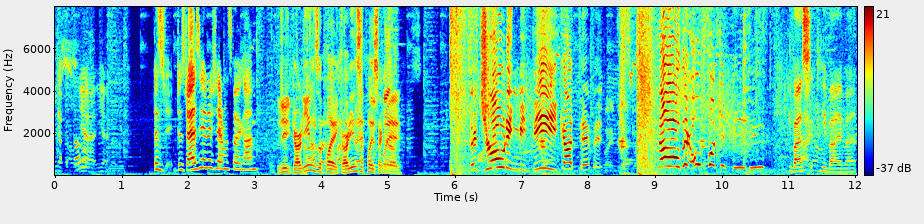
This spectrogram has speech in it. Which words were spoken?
scout. Yeah, yeah. Does Does Jazzy understand what's going on? Dude, Guardian's a play. I'm a Guardian's a play little second round. They're droning me, B. God damn it. No, they're all fucking B, dude. He buys. He buy that.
